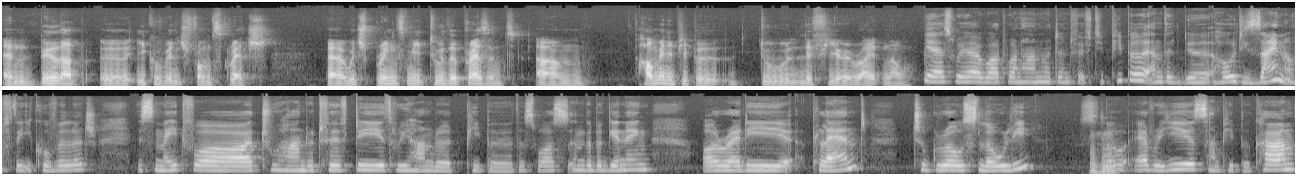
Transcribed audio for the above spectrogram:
and build up an eco village from scratch, uh, which brings me to the present. Um, how many people do live here right now? Yes, we are about 150 people, and the uh, whole design of the eco village is made for 250, 300 people. This was in the beginning already planned to grow slowly. So mm -hmm. every year, some people come,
